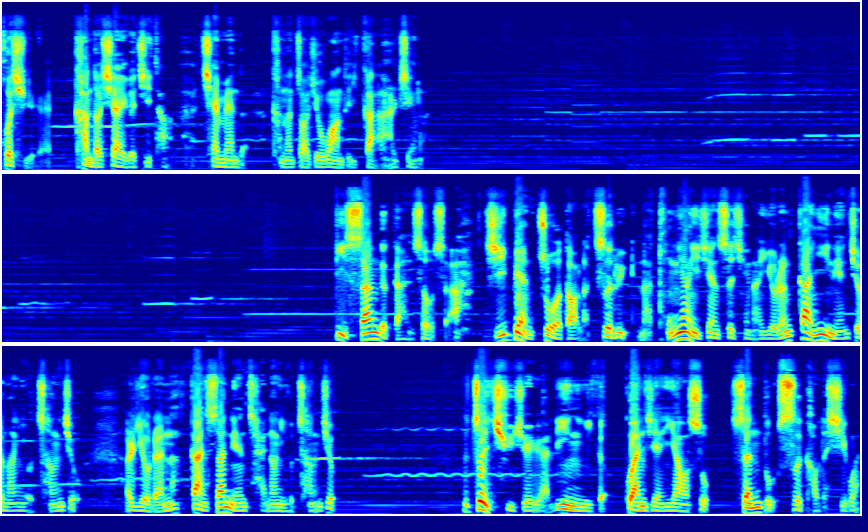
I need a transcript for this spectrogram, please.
或许看到下一个鸡汤，前面的。可能早就忘得一干二净了。第三个感受是啊，即便做到了自律，那同样一件事情呢，有人干一年就能有成就，而有人呢干三年才能有成就。那这取决于另一个关键要素——深度思考的习惯。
